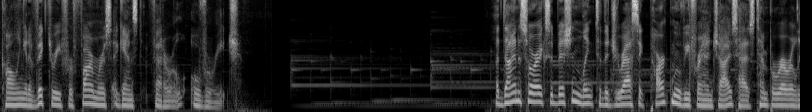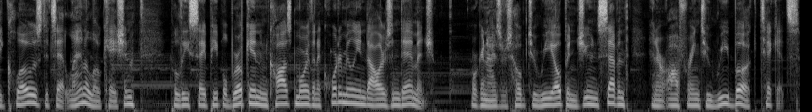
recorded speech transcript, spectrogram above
calling it a victory for farmers against federal overreach. A dinosaur exhibition linked to the Jurassic Park movie franchise has temporarily closed its Atlanta location. Police say people broke in and caused more than a quarter million dollars in damage. Organizers hope to reopen June 7th and are offering to rebook tickets.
